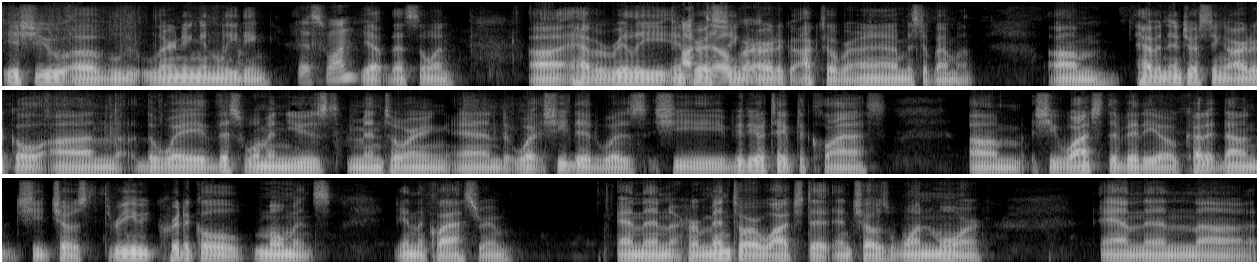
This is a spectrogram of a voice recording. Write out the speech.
issue of L- Learning and Leading. This one? Yep, that's the one. Uh, have a really interesting October. article. October. I missed it by a month. Um, have an interesting article on the way this woman used mentoring, and what she did was she videotaped a class. Um, she watched the video, cut it down. She chose three critical moments in the classroom, and then her mentor watched it and chose one more, and then uh,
